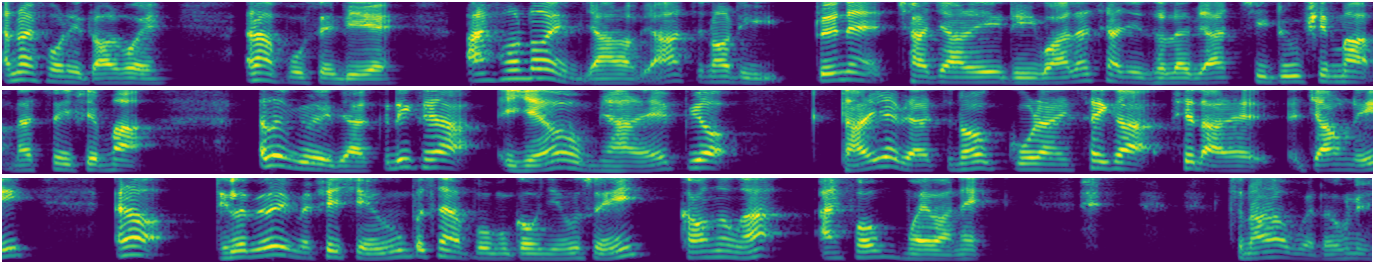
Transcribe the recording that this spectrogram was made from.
Android phone တွေတော့ပွဲအဲ့ဒါပိုစင်ပြေရဲ့ iPhone တော့ရင်ပြတော့ဗျာကျွန်တော်ဒီတွင်းနဲ့ charger တွေဒီ wireless charging ဆိုလဲဗျာချီတူးဖြစ်မှ message ဖြစ်မှအဲ့လိုမျိုးတွေဗျာခရစ်ခရအရင်ကများတယ်ပြီးတော့ ဒါကြီးရဗျာကျွန်တော်ကိုယ်တိုင်စိတ်ကဖြစ်လာတဲ့အကြောင်းတွေအဲ့တော့ဒီလိုမျိုးတွေမဖြစ်ချင်ဘူးပတ်စံပုံမကုန်ချင်ဘူးဆိုရင်အကောင်းဆုံးက iPhone မွယ်ပါနဲ့ကျွန်တော်တော့ဝယ်တော့နေ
